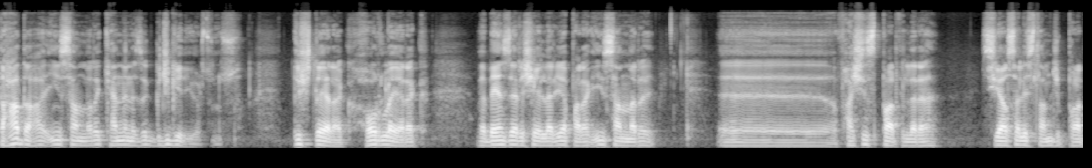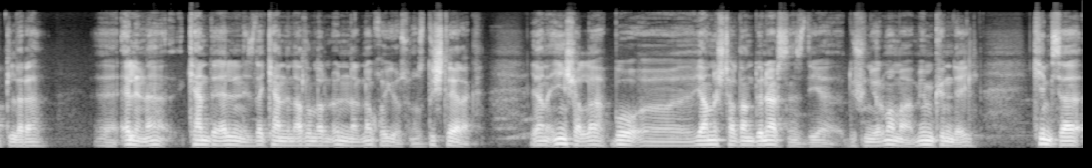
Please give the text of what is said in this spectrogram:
Daha daha insanları kendinize gıcık ediyorsunuz. Dışlayarak, horlayarak ve benzeri şeyler yaparak insanları e, faşist partilere, siyasal İslamcı partilere e, eline, kendi elinizde kendini adamların önlerine koyuyorsunuz dışlayarak. Yani inşallah bu e, yanlışlardan dönersiniz diye düşünüyorum ama mümkün değil. Kimse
